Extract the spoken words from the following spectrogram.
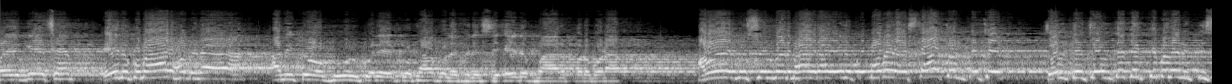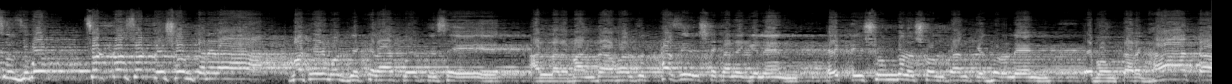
হয়ে গিয়েছে, এইরকম আর হবে না। আমি তো ভুল করে কথা বলে ফেলেছি এরকম আর করব না। আমার মুসলমান ভাইরা এরকম ভাবে রাস্তা চলতেছে, চলতে চলতে কিছু যুবক, ছোট্ট ছোট্ট সন্তানেরা মাঠের মধ্যে খেলা করতেছে। আল্লাহর বান্দা হযরত হাজির সেখানে গেলেন, একটি সুন্দর সন্তানকে ধরলেন এবং তার ঘাটা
